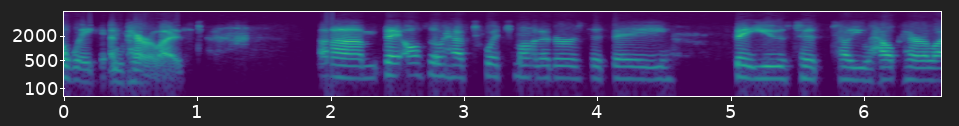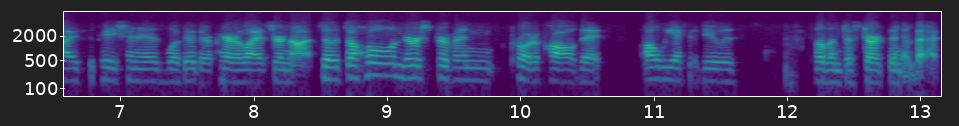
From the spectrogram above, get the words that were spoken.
awake and paralyzed. Um, they also have twitch monitors that they they use to tell you how paralyzed the patient is, whether they're paralyzed or not. So it's a whole nurse-driven protocol that all we have to do is tell them to start the Nimbex.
